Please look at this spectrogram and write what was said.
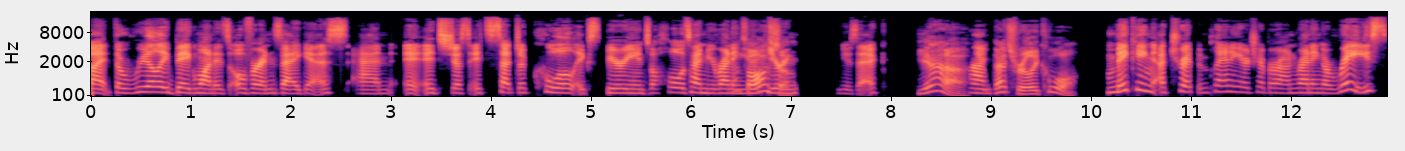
But the really big one is over in Vegas. And it, it's just, it's such a cool experience. The whole time you're running, That's you're awesome. hearing music. Yeah, Um, that's really cool. making a trip and planning your trip around running a race,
